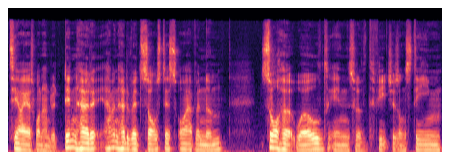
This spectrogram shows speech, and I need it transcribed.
TIS 100. Didn't heard it. Haven't heard of Red Solstice or Avernum. Saw Hurtworld in sort of the features on Steam.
